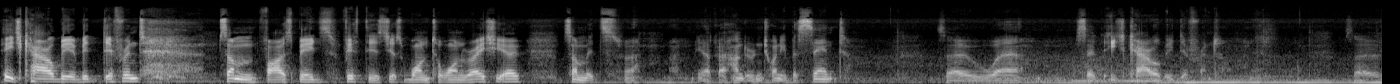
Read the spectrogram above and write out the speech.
Each car will be a bit different. Some five speeds, fifth is just one to one ratio. Some it's uh, you know, like 120%. So uh, said each car will be different. So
